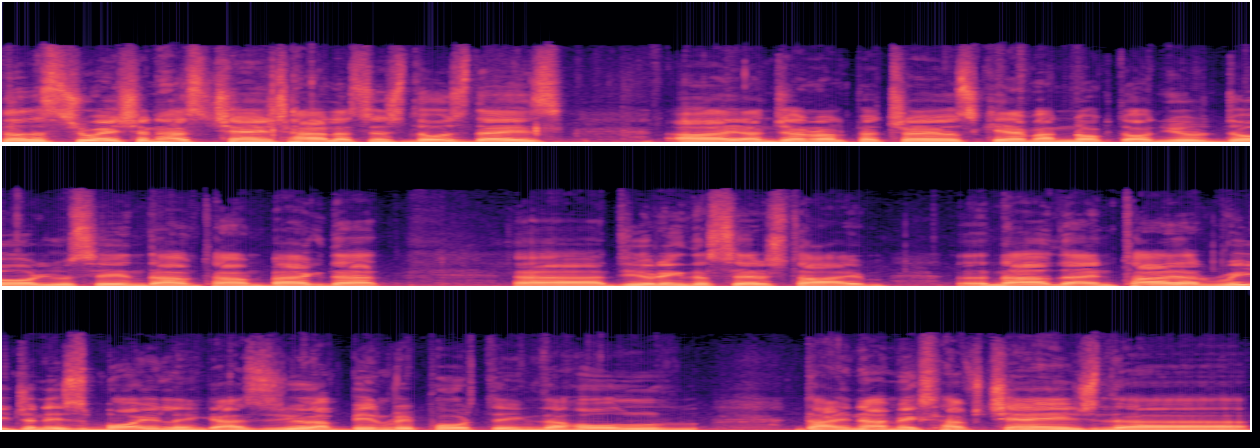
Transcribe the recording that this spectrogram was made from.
No, the situation has changed, Hala. Since those days, I and General Petraeus came and knocked on your door, you see, in downtown Baghdad uh, during the search time. Uh, now the entire region is boiling. As you have been reporting, the whole dynamics have changed. The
